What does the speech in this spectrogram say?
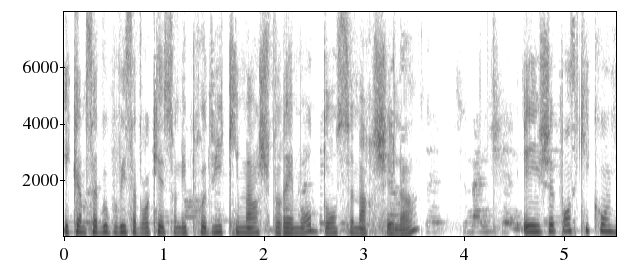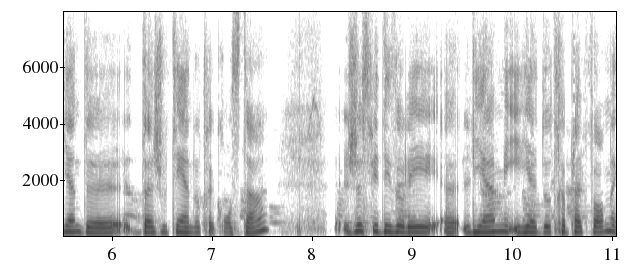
Et comme ça, vous pouvez savoir quels sont les produits qui marchent vraiment dans ce marché-là. Et je pense qu'il convient d'ajouter un autre constat. Je suis désolée, euh, Liam, il y a d'autres plateformes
